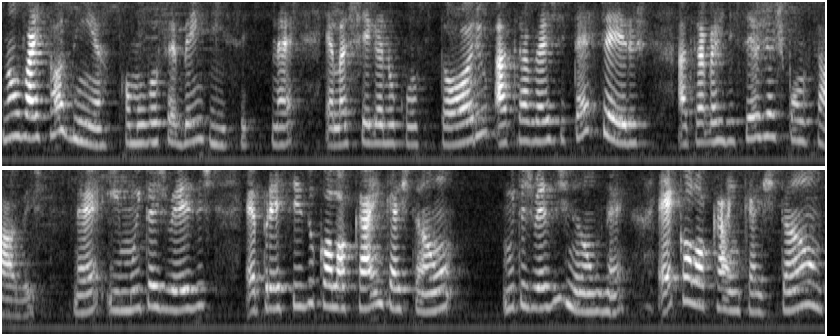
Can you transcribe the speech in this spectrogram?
não vai sozinha, como você bem disse, né? Ela chega no consultório através de terceiros, através de seus responsáveis, né? E muitas vezes é preciso colocar em questão, muitas vezes não, né? É colocar em questão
